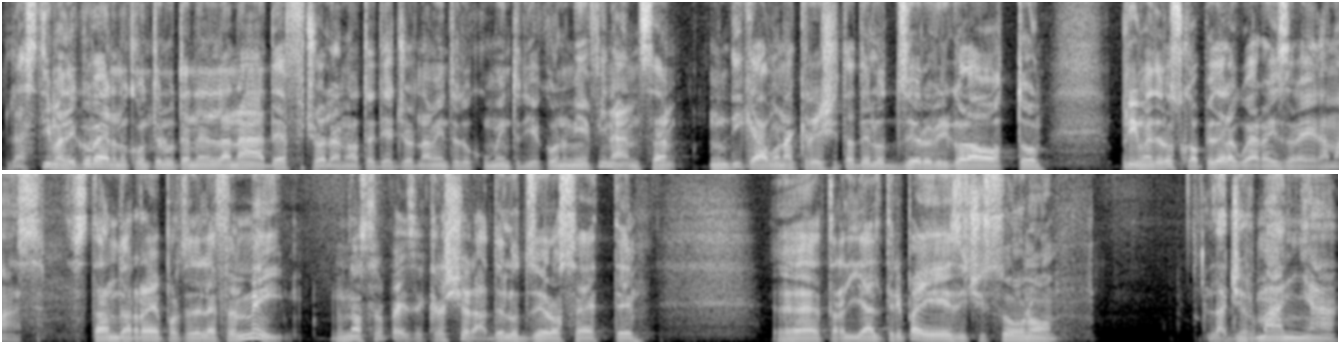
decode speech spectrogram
La stima del governo contenuta nella NADEF, cioè la nota di aggiornamento documento di economia e finanza, indicava una crescita dello 0,8 prima dello scoppio della guerra Israele-Hamas. Stando al report dell'FMI, il nostro paese crescerà dello 0,7. Eh, tra gli altri paesi ci sono la Germania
